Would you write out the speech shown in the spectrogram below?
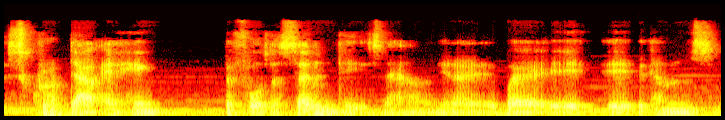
scrubbed out anything before the 70s now, you know, where it, it becomes,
